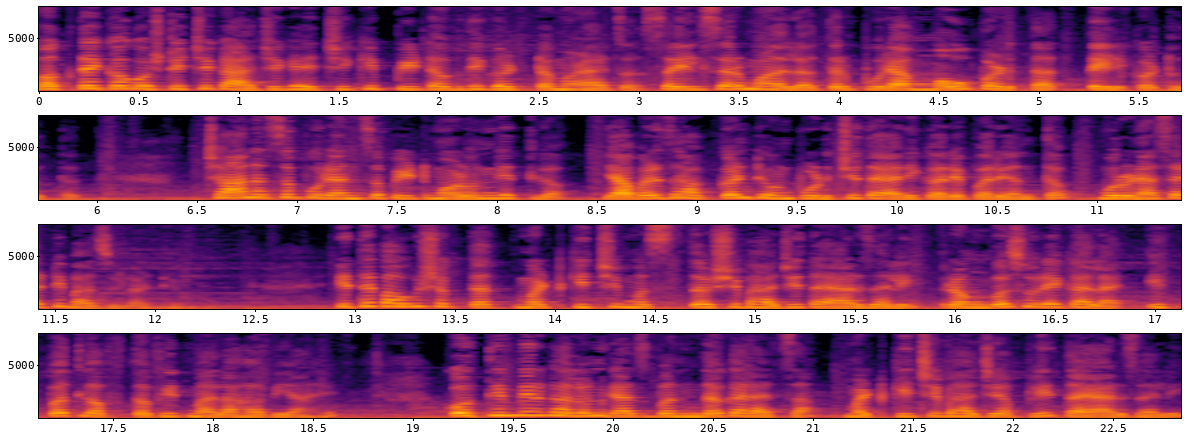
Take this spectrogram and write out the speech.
फक्त एका गोष्टीची काळजी घ्यायची की पीठ अगदी घट्ट मळायचं. सैलसर मळलं तर पुऱ्या मऊ पडतात तेलकट होतात. छान असं पुऱ्यांचं पीठ मळून घेतलं. यावर झाकण ठेवून पुढची तयारी करेपर्यंत मुरण्यासाठी बाजूला ठेवू. इथे पाहू शकतात मटकीची मस्त अशी भाजी तयार झाली. रंग सुरेख आलाय. इतपत लफतफीत मला हवी आहे. कोथिंबीर घालून गॅस बंद करायचा. मटकीची भाजी आपली तयार झाली.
